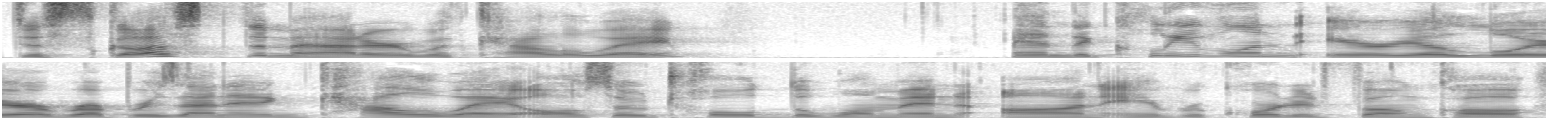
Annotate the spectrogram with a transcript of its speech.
discussed the matter with Callaway and the Cleveland area lawyer representing Callaway also told the woman on a recorded phone call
